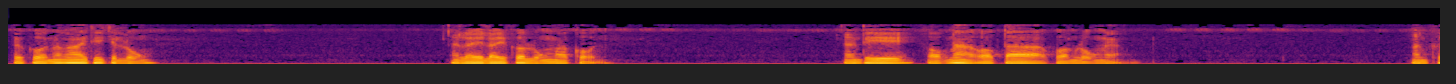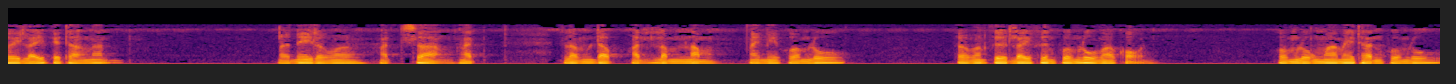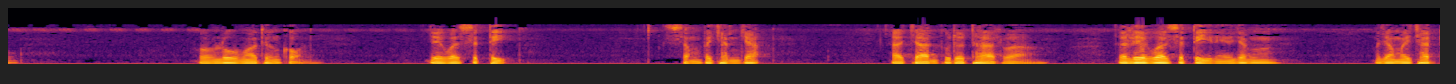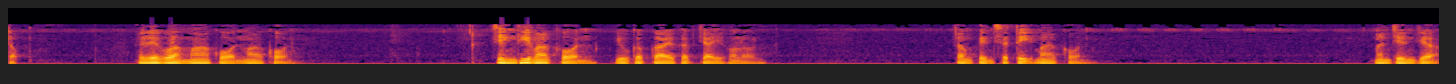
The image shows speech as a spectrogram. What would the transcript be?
แต่ก่อนมันง่ายที่จะหลง อะไรๆก็หลงมาก่อนบางทีออกหน้าออกตาความหลงเนี่ยมันเคยไหลไปทางนั้นแต่นี่เรามาหัดสร้างหัดลำดับหัดลำนำให้มีความรู้แต่มันเกิดอะไรขึ้นความรู้มาก่อนผมหลงมาไม่ทันผมรู้ ผมรู้มาถึงก่อน เรียกว่าสติ สัมปชัญญะ อาจารย์พุทธทาสว่าจะเรียกว่าสติเนี่ยยังมันยังไม่ชัดดอกเรียกว่ามาก่อนมาก่อน สิ่งที่มาก่อนอยู่กับกายกับใจของเรา ต้องเป็นสติมาก่อน มันจึงจะ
